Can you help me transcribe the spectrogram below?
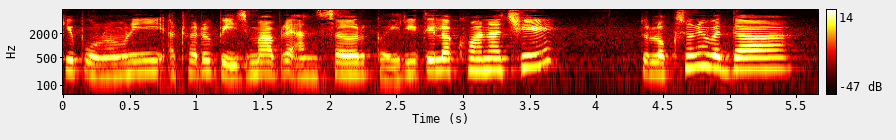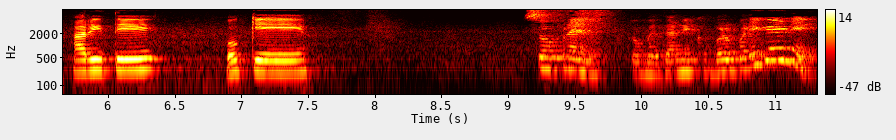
કે પૂર્ણવણી અથવા તો પેજમાં આપણે આન્સર કઈ રીતે લખવાના છે? તો લખશો ને બધા આ રીતે? ઓકે. સો ફ્રેન્ડ્સ તો બધાને ખબર પડી ગઈ ને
